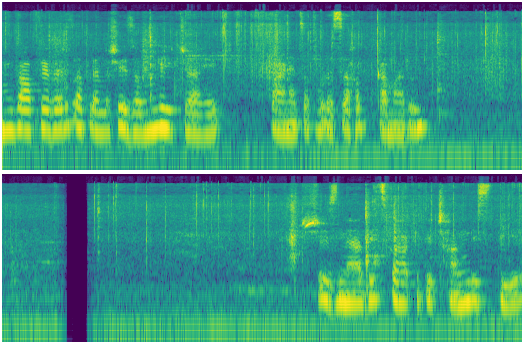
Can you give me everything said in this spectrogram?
आणि वाफेवर आपल्याला शिजवून घ्यायचे आहे पाण्याचा थोडासा हपका मारून. शिजण्याआधीच पहा किती छान दिसतीये.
